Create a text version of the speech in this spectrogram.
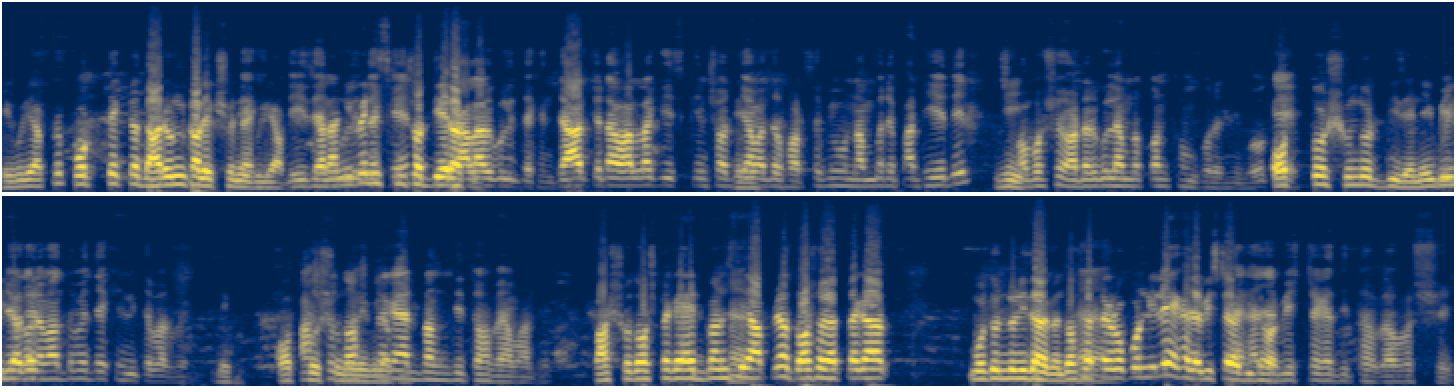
এগুলি আপনার প্রত্যেকটা দারুণ কালেকশন এগুলি যারা নিবেন স্ক্রিনশট দিয়ে রাখুন। কালার গুলি দেখেন। যার যেটা ভালো লাগে স্ক্রিনশট দিয়ে আমাদের হোয়াটসঅ্যাপ ইমো নম্বরে পাঠিয়ে দিন। অবশ্যই অর্ডারগুলো আমরা কনফার্ম করে নিব ওকে কত সুন্দর ডিজাইন এগুলি যাদের মাধ্যমে দেখে নিতে পারবেন। দেখুন কত সুন্দর এগুলি টাকা অ্যাডভান্স দিতে হবে আমাদের। পাঁচশো দশ টাকা অ্যাডভান্স দিয়ে আপনারা দশ হাজার টাকার মতন নিতে পারবেন। দশ হাজার হ্যাঁ। টাকার উপর নিলে এক হাজার বিশ টাকা দিতে হবে। বিশ টাকা দিতে হবে অবশ্যই।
